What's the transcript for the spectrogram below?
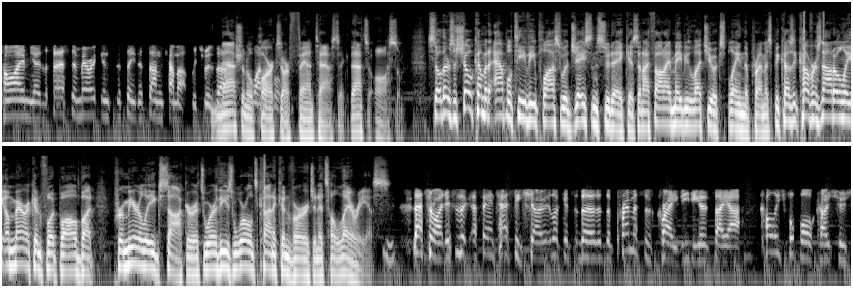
time. You know, the first Americans to see the sun come up, which was uh, National wonderful. parks are fantastic. That's awesome. So there's a show coming to Apple TV Plus with Jason Sudeikis, and I thought I'd maybe let you explain the premise because it covers not only American football but Premier League soccer. It's where these worlds kind of converge, and it's hilarious. That's right. This is a, a fantastic show. Look, it's the the premise is crazy because it's a uh, college football coach who's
